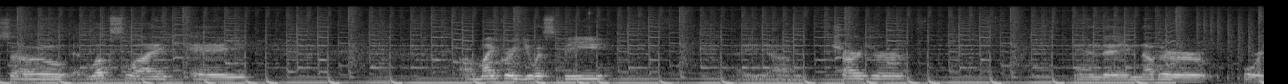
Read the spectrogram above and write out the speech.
So it looks like a, a micro USB, charger, and another port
